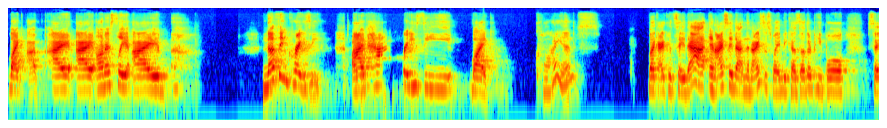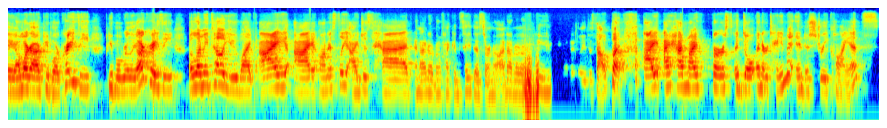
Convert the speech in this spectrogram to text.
like I, I, I honestly, I nothing crazy. Okay. I've had crazy like clients. like I could say that, and I say that in the nicest way because other people say, "Oh my God, people are crazy." People really are crazy. But let me tell you, like I, I honestly, I just had, and I don't know if I can say this or not. I don't know. If you leave this out, but I, I had my first adult entertainment industry clients.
